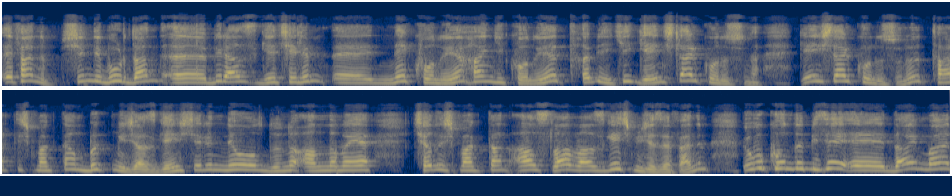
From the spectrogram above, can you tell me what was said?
Efendim şimdi buradan e, biraz geçelim e, ne konuya hangi konuya tabii ki gençler konusuna. Gençler konusunu tartışmaktan bıkmayacağız. Gençlerin ne olduğunu anlamaya çalışmaktan asla vazgeçmeyeceğiz efendim. Ve bu konuda bize e, daima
